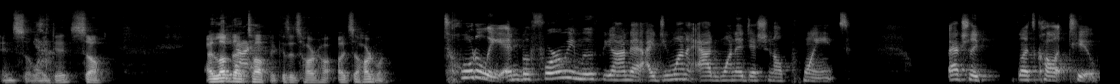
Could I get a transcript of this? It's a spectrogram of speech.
And so I did. So I love Yeah. that topic because it's hard, it's a hard one. Totally. And before we move beyond it, I do want to add one additional point. Actually, let's call it two.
